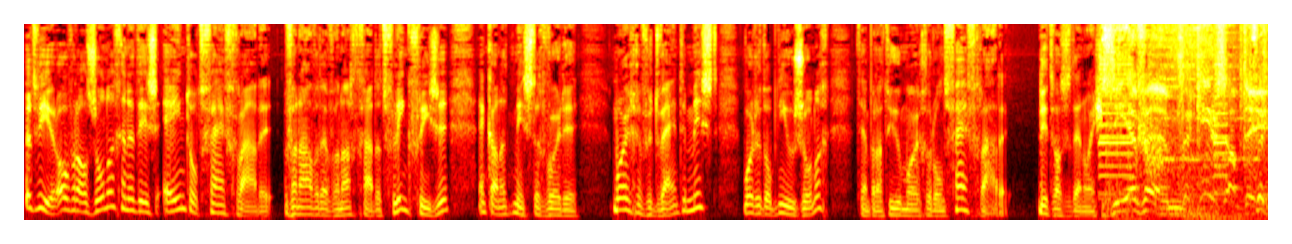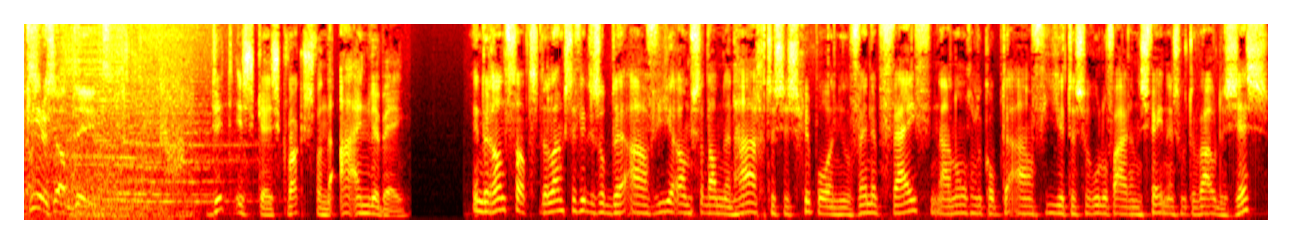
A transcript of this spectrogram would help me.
Het weer overal zonnig en het is 1 tot 5 graden. Vanavond en vannacht gaat het flink vriezen en kan het mistig worden. Morgen verdwijnt de mist, wordt het opnieuw zonnig. Temperatuur morgen rond 5 graden. Dit was het NOS. ZFM, verkeersupdate. verkeersupdate. Dit is Kees Kwaks van de ANWB. In de Randstad de langste files op de A4 Amsterdam-Den Haag tussen Schiphol en Nieuw-Vennep 5. Na een ongeluk op de A4 tussen Roelof Arendsveen en Zoeterwoude 6.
